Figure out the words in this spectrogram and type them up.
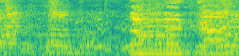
ดำเนินการ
